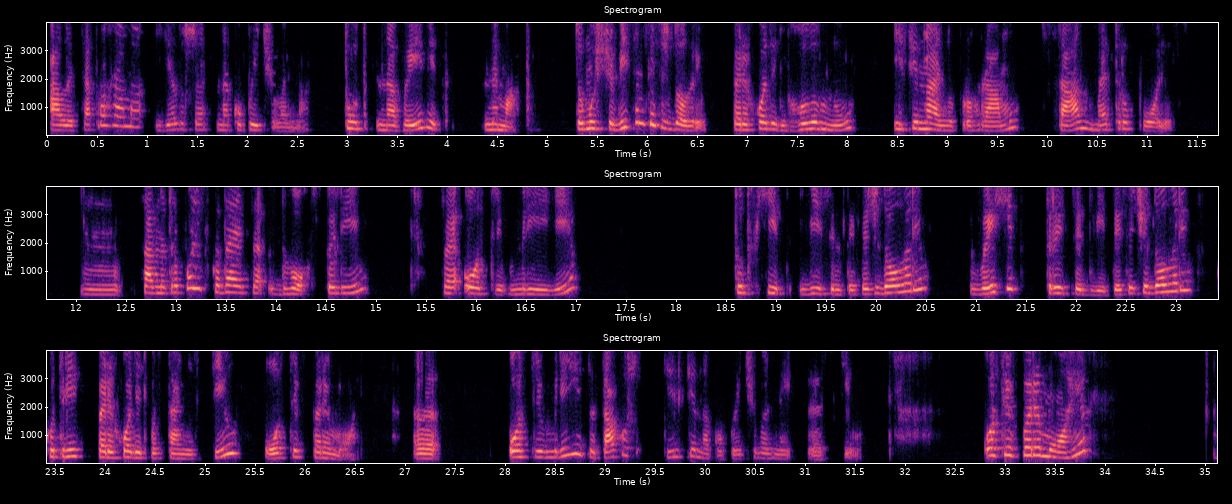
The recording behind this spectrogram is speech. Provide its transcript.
Але ця програма є лише накопичувальна. Тут на вивід нема. Тому що 8 тисяч доларів переходять в головну і фінальну програму Сан Метрополіс. Сан Метрополіс складається з двох столів. Це острів Мрії. Тут вхід 8 тисяч доларів, вихід 32 тисячі доларів, котрі переходять в останній стіл острів Перемоги. Е, Острів Мрії це також тільки накопичувальний е, стіл. Острів Перемоги,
